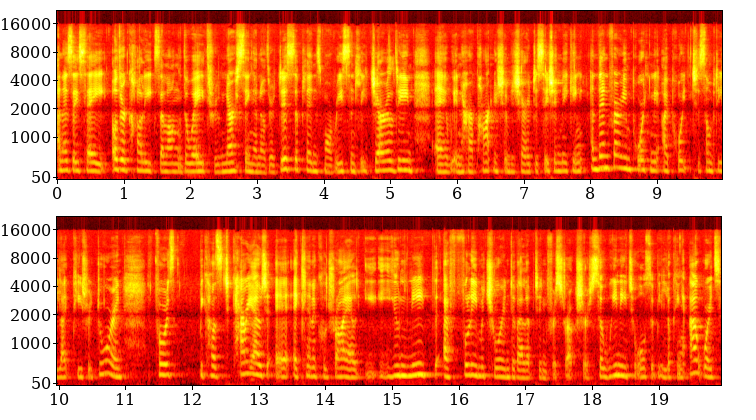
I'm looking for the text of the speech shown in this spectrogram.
And as I say, other colleagues along the way through nursing and other disciplines, more recently, Geraldine uh, in her partnership and shared decision making. And then, very importantly, I point to somebody like Peter Doran for because to carry out a, a clinical trial, you need a fully mature and developed infrastructure. So we need to also be looking outwards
